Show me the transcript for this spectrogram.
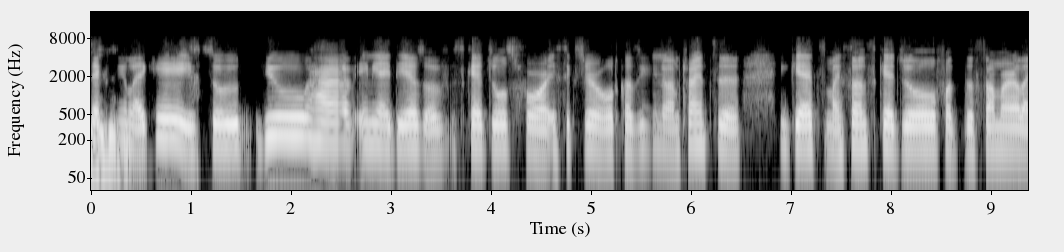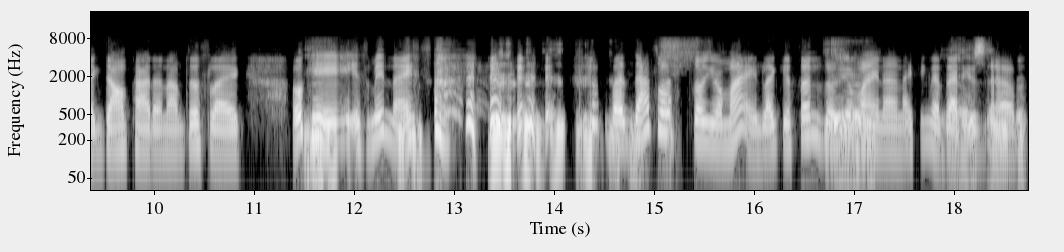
texting like, "Hey, so do you have any ideas of schedules for a six-year-old? Because you know, I'm trying to get my son's schedule for the summer like down pat, and I'm just like, okay, it's midnight, but that's what's on your mind. Like your son's on your mind, and I think that that yeah, is um,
